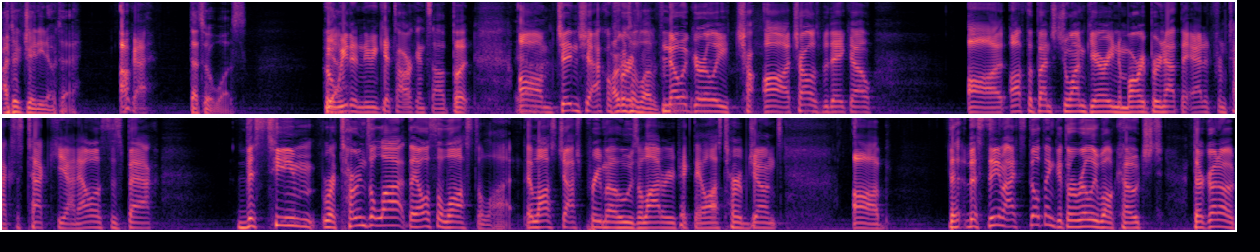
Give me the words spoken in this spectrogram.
I took JD Note. Okay. That's who it was. Who Yeah. we didn't even get to Arkansas, but um, Jaden Arkansas's 11 Shackelford, Noah. Gurley, Char- uh, Charles Bediako, uh, off the bench, Juwan Gary, Nimari Burnett. They added from Texas Tech. Keon Ellis is back. This team returns a lot. They also lost a lot. They lost Josh Primo, who was a lottery pick. They lost Herb Jones. Uh, th- this team, I still think that they're really well coached. They're gonna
